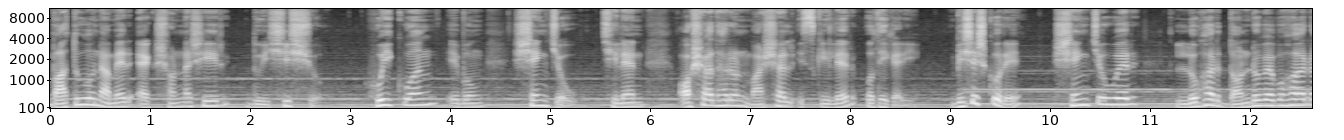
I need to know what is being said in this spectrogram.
বাতুও নামের এক সন্ন্যাসীর দুই শিষ্য, হুইকুয়াং এবং শেংচৌ ছিলেন অসাধারণ মার্শাল স্কিলের অধিকারী। বিশেষ করে শেংচৌয়ের লোহার দণ্ড ব্যবহার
